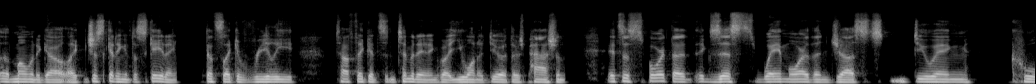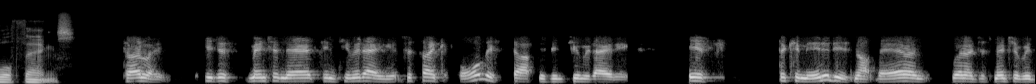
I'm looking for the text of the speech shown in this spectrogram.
a moment ago, like just getting into skating. That's like a really tough thing. It's intimidating, but you want to do it. There's passion. It's a sport that exists way more than just doing cool things. Totally. You just mentioned there it's intimidating. It's just like all this stuff is intimidating. If the community is not there and when I just mentioned with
